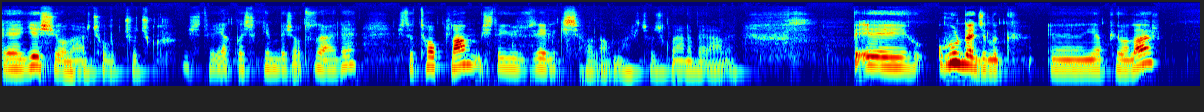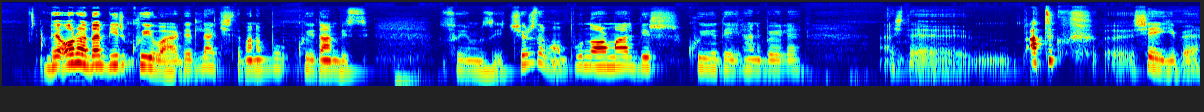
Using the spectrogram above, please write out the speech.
e, yaşıyorlar çoluk çocuk. İşte yaklaşık 25-30 aile işte toplam işte 150 kişi falan var çocuklarla beraber. E, hurdacılık e, yapıyorlar. Ve orada bir kuyu var. Dediler ki işte bana bu kuyudan biz suyumuzu içiyoruz ama bu normal bir kuyu değil. Hani böyle işte atık e, şey gibi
